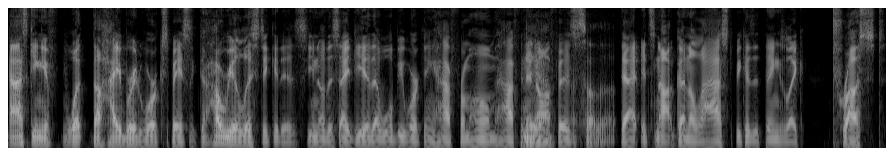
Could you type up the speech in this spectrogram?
asking if what the hybrid workspace like how realistic it is. You know, this idea that we'll be working half from home, half in an Yeah, I office. saw that. that it's not gonna last because of things like trust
